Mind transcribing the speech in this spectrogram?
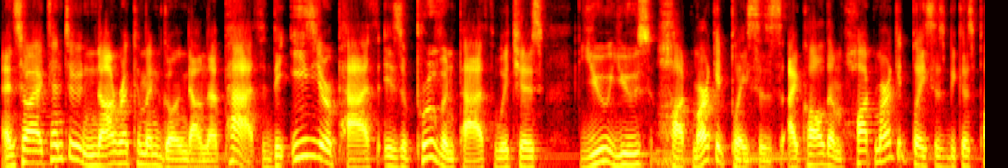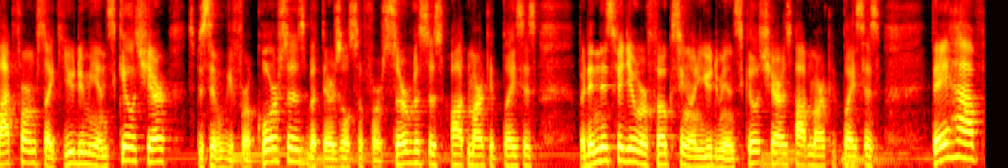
And so I tend to not recommend going down that path. The easier path is a proven path, which is you use hot marketplaces. I call them hot marketplaces because platforms like Udemy and Skillshare, specifically for courses, but there's also for services hot marketplaces. But in this video, we're focusing on Udemy and Skillshare as hot marketplaces. They have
